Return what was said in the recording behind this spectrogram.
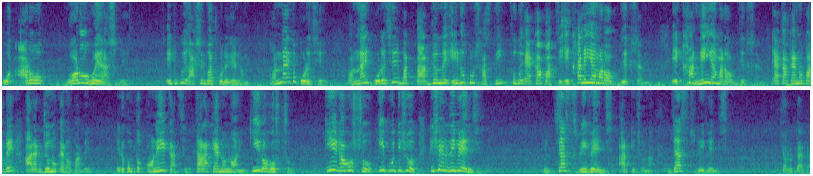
ও আরও বড় হয়ে আসবে। এইটুকুই আশীর্বাদ করে গেলাম। অন্যায় তো করেছে। অন্যায় করেছে বাট তার জন্য এইরকম শাস্তি শুধু একা পাচ্ছে। এখানেই আমার অবজেকশন এখানেই আমার অবজেকশন একা কেন পাবে? আর একজনও কেন পাবে? এরকম তো অনেক আছে। তারা কেন নয়? কি রহস্য? কি রহস্য? কি প্রতিশোধ? কিসের রিভেঞ্জ জাস্ট রিভেঞ্জ আর কিছু না। জাস্ট রিভেঞ্জ চলো, টাটা।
